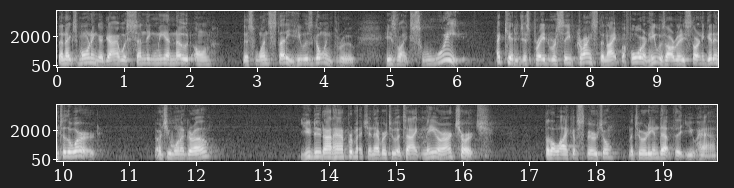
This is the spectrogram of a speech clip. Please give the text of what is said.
The next morning, a guy was sending me a note on this one study he was going through. He's like, sweet. That kid had just prayed to receive Christ the night before, and he was already starting to get into the Word. Don't you want to grow? You do not have permission ever to attack me or our church for the lack of spiritual maturity and depth that you have.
